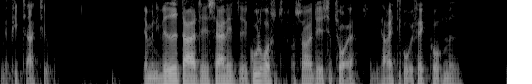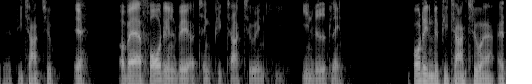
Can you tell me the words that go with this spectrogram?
med Pictaktiv? Jamen i hvede, der er det særligt øh, guldrust, og så er det septoria, som vi har rigtig god effekt på med øh, Pictaktiv. Ja, og hvad er fordelen ved at tænke Pictaktiv ind i, i en hvedeplan? Fordelen ved Pictaktiv er, at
